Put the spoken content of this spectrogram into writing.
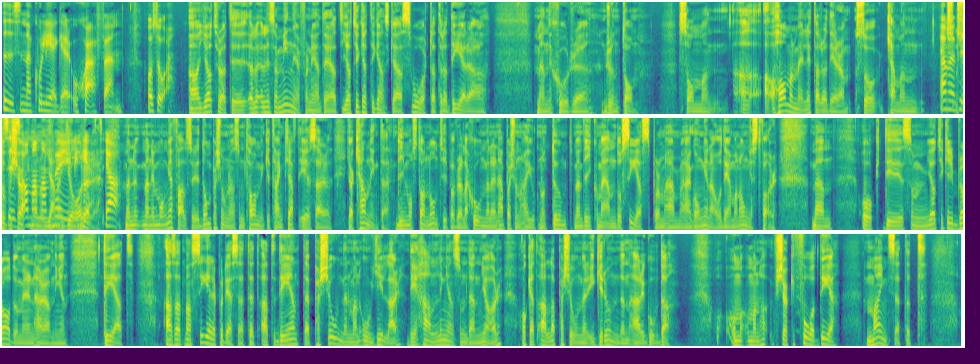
i sina kollegor och chefen och så. Ja, jag tror att det, eller, eller så min erfarenhet är att jag tycker att det är ganska svårt att radera människor eh, runt om. Som man, ah, har man möjlighet att radera dem så kan man Ja, så, så precis, försöker man man gärna göra det. ja. Men, men i många fall så är det de personerna som tar mycket tankkraft är så här, jag kan inte. Vi måste ha någon typ av relation, eller den här personen har gjort något dumt, men vi kommer ändå ses på de här, de här gångerna och det har man ångest för. Men, och det som jag tycker är bra då med den här övningen, det är att, alltså att man ser det på det sättet att det är inte personen man ogillar, det är handlingen som den gör och att alla personer i grunden är goda. Om, om man har, försöker få det mindsetet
